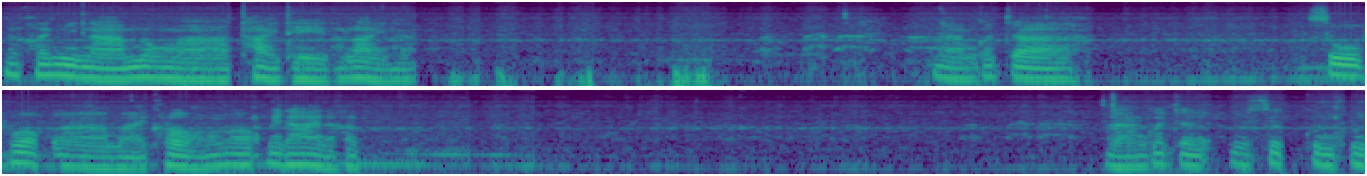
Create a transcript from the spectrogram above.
ไม่ค่อยมีน้ำลงมาถ่ายเทเท่าไหร่นะ น้ำก็จะสู้พวกหมายคลองข้างนอกไม่ได้นะครับน้ำก็จะรู้สึกขุ่น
